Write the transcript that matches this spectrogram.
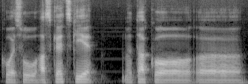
koje su asketskije, tako e,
